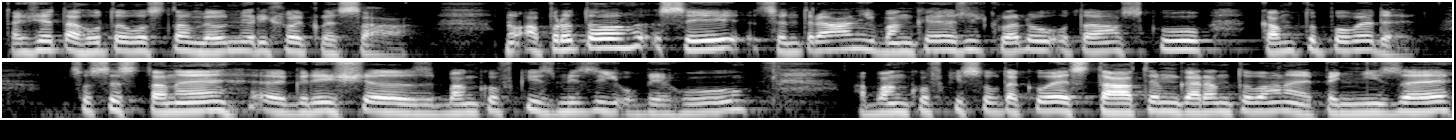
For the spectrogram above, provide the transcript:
takže ta hotovost tam velmi rychle klesá. No a proto si centrální bankéři kladou otázku, kam to povede. Co se stane, když z bankovky zmizí oběhu a bankovky jsou takové státem garantované peníze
